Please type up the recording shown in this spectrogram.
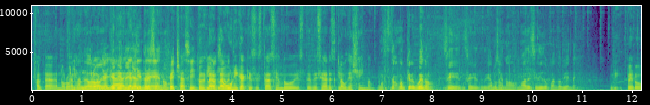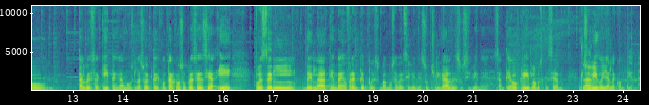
falta Noroña. Noroña, ya, viene ya, tiene 13, ¿no? fecha, sí. Entonces la, única que se está haciendo este, desear es Claudia Sheinbaum. No, no creo, bueno, sí, sí digamos que no, no ha decidido cuándo viene. Pero tal vez aquí tengamos la suerte de contar con su presencia y pues del, de la tienda de enfrente, pues vamos a ver si viene Suchil Galvez o si viene Santiago Krill o los que se han subido ya a la contienda.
